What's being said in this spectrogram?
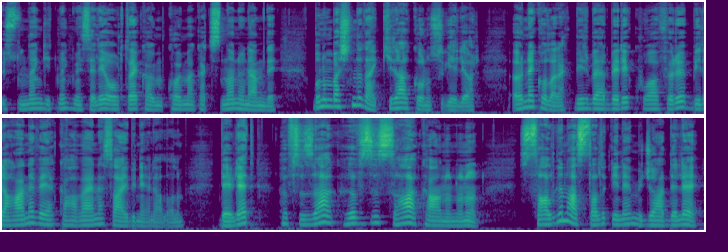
üstünden gitmek meseleyi ortaya koymak açısından önemli. Bunun başında da kira konusu geliyor. Örnek olarak bir berberi, kuaförü, birahane veya kahvehane sahibini ele alalım. Devlet hıfzı, hıfzı sıha kanununun salgın hastalık ile mücadele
